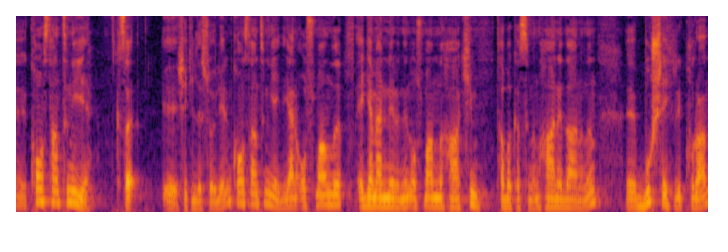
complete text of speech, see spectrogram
e, Konstantiniye kısa şekilde söyleyelim. Konstantiniye'ydi. Yani Osmanlı egemenlerinin, Osmanlı hakim tabakasının, hanedanının e, bu şehri kuran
